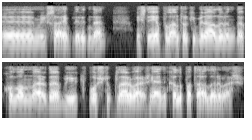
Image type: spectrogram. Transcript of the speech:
e, mülk sahiplerinden. İşte yapılan TOKİ binalarında kolonlarda büyük boşluklar var. Yani kalıp hataları var.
